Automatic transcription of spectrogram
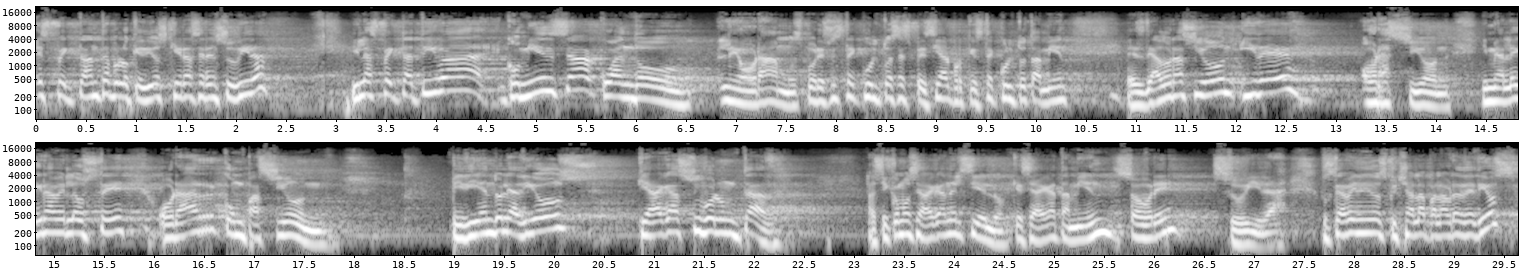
expectante por lo que Dios quiere hacer en su vida. Y la expectativa comienza cuando le oramos. Por eso este culto es especial, porque este culto también es de adoración y de oración. Y me alegra verle a usted orar con pasión, pidiéndole a Dios que haga su voluntad, así como se haga en el cielo, que se haga también sobre su vida. ¿Usted ha venido a escuchar la palabra de Dios?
